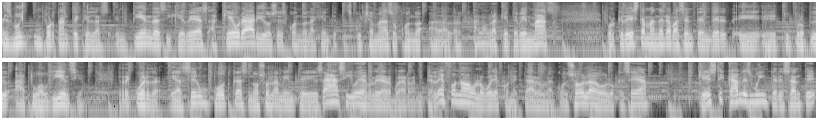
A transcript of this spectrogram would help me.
es muy importante que las entiendas y que veas a qué horarios es cuando la gente te escucha más o cuando a, la hora que te ven más porque de esta manera vas a entender eh, eh, tu propio a tu audiencia. Recuerda, eh, hacer un podcast no solamente es, ah, sí, voy a, hablar, voy a agarrar mi teléfono o lo voy a conectar a una consola o lo que sea. Que este cable es muy interesante,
